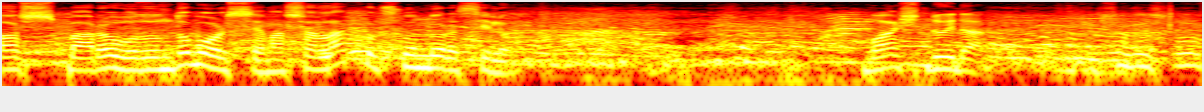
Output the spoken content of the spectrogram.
দশ বারো পর্যন্ত বলছে মার্শাল্লাহ খুব সুন্দর ছিল। বয়স দুই দাঁত। একসঙ্গে সব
